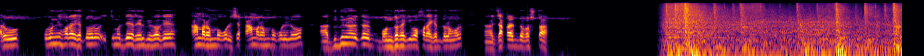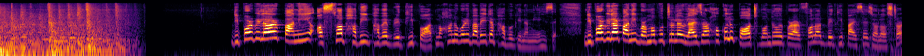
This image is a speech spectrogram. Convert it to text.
আৰু পুৰণি শৰাইঘাটৰ ইতিমধ্যে ৰেল বিভাগে কাম আৰম্ভ কৰিছে। কাম আৰম্ভ কৰিলেও দুদিনলৈকে বন্ধ থাকিব শৰাইঘাট দলঙৰ যাতায়াত ব্যৱস্থা। দীপৰ বিলৰ পানী অস্বাভাৱিকভাৱে বৃদ্ধি পোৱাত মহানগৰীৰ বাবে এতিয়া ভাবুকি নামি আহিছে। দীপৰ বিলৰ পানী ব্ৰহ্মপুত্ৰলৈ ওলাই যোৱাৰ সকলো পথ বন্ধ হৈ পৰাৰ ফলত বৃদ্ধি পাইছে জলস্তৰ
